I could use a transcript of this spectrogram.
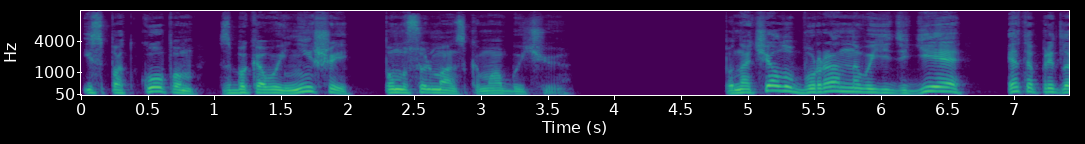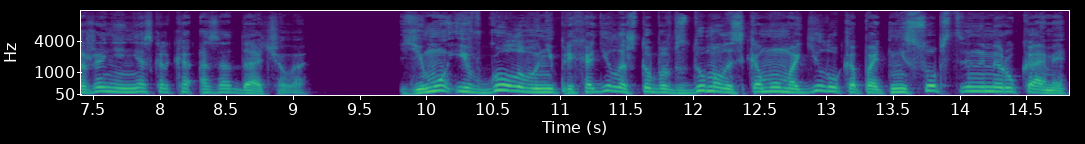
и с подкопом, с боковой нишей по мусульманскому обычаю. Поначалу буранного Едигея это предложение несколько озадачило, Ему и в голову не приходило, чтобы вздумалось кому могилу копать не собственными руками,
